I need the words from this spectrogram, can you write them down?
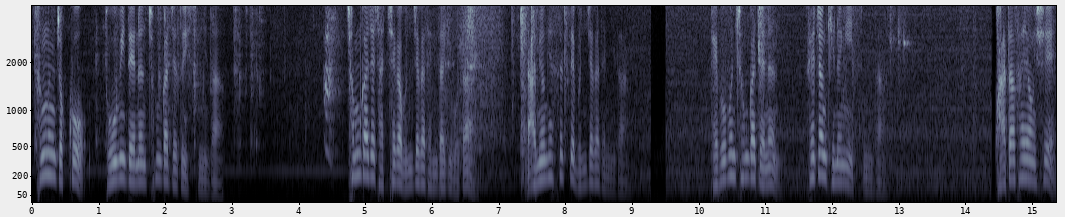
성능 좋고 도움이 되는 첨가제도 있습니다. 첨가제 자체가 문제가 된다기보다 남용했을 때 문제가 됩니다. 대부분 첨가제는 세정 기능이 있습니다. 과다 사용 시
